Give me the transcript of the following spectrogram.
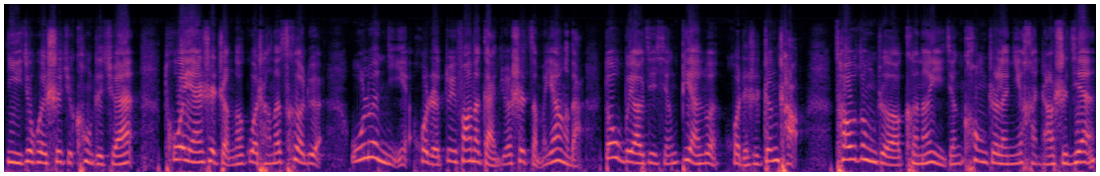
你就会失去控制权。拖延是整个过程的策略，无论你或者对方的感觉是怎么样的，都不要进行辩论或者是争吵。操纵者可能已经控制了你很长时间，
